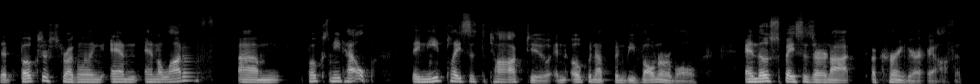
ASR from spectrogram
that folks are struggling and, and a lot of um, folks need help. They need places to talk to and open up and be vulnerable. And those spaces are not occurring very often.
